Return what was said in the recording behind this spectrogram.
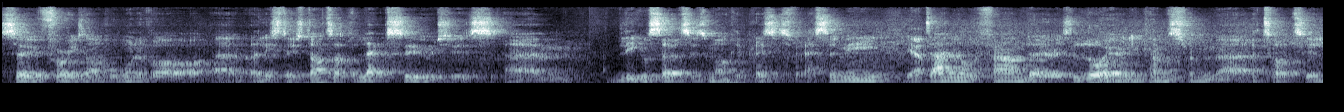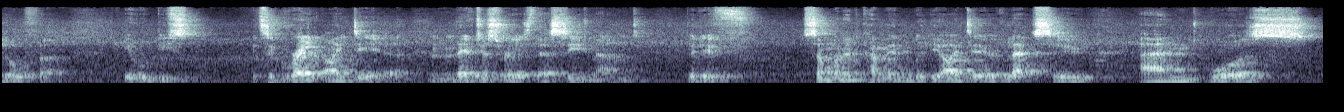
So, for example, one of our uh, early stage startups, Lexoo, which is um, legal services marketplaces for SME. Yep. Daniel, the founder, is a lawyer and he comes from uh, a top tier law firm. It would be, it's a great idea. Mm-hmm. They've just raised their seed round, but if someone had come in with the idea of Lexoo and was,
